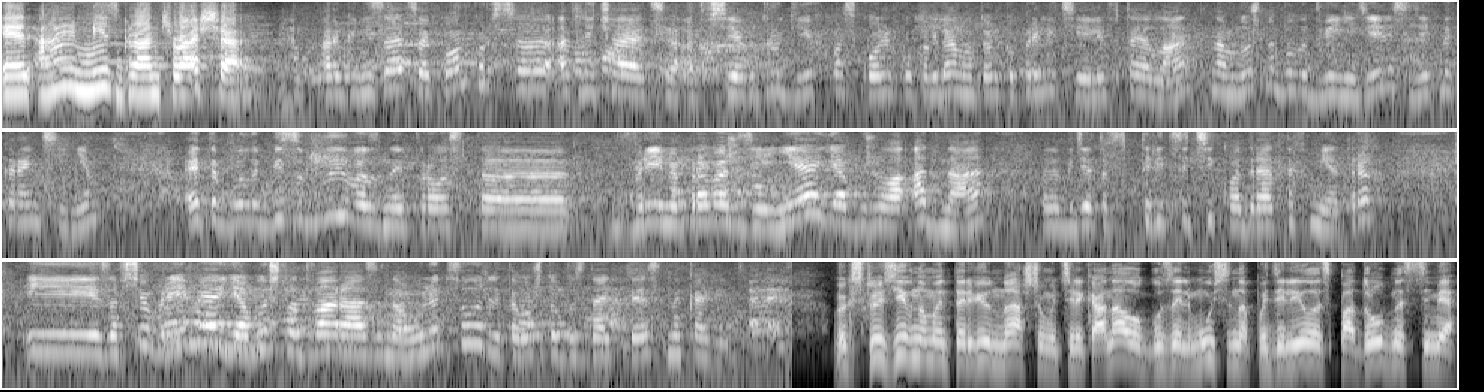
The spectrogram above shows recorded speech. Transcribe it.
and I am Miss Grand Russia. Организация конкурса отличается от всех других, поскольку когда мы только прилетели в Таиланд, нам нужно было две недели сидеть на карантине. Это было безвывозное просто времяпровождение. Я жила одна, э, где-то в 30 квадратных метрах. И за все время я вышла два раза на улицу для того, чтобы сдать тест на ковид. В эксклюзивном интервью нашему телеканалу Гузель Мусина поделилась подробностями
